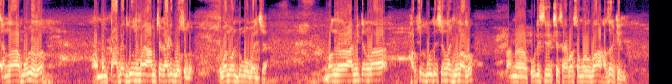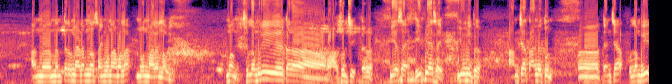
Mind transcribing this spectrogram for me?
त्यांना बोलवलं. मग ताब्यात घेऊन मग आमच्या गाडीत बसवलं. वन वन टू मोबाईलच्या. मग आम्ही त्यांना हर्सुल पोलीस स्टेशनला घेऊन आलो. आणि पोलीस निरीक्षक साहेबासमोर उभा हजर केली. आणि नंतर मॅडमनं सांगून आम्हाला नोंद मारायला लावली. मग फुलंबरी कर हर्सुलचे कर P S I A P I साहेब येऊन इथं आमच्या ताब्यातून अं, त्यांच्या फुलंबरी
